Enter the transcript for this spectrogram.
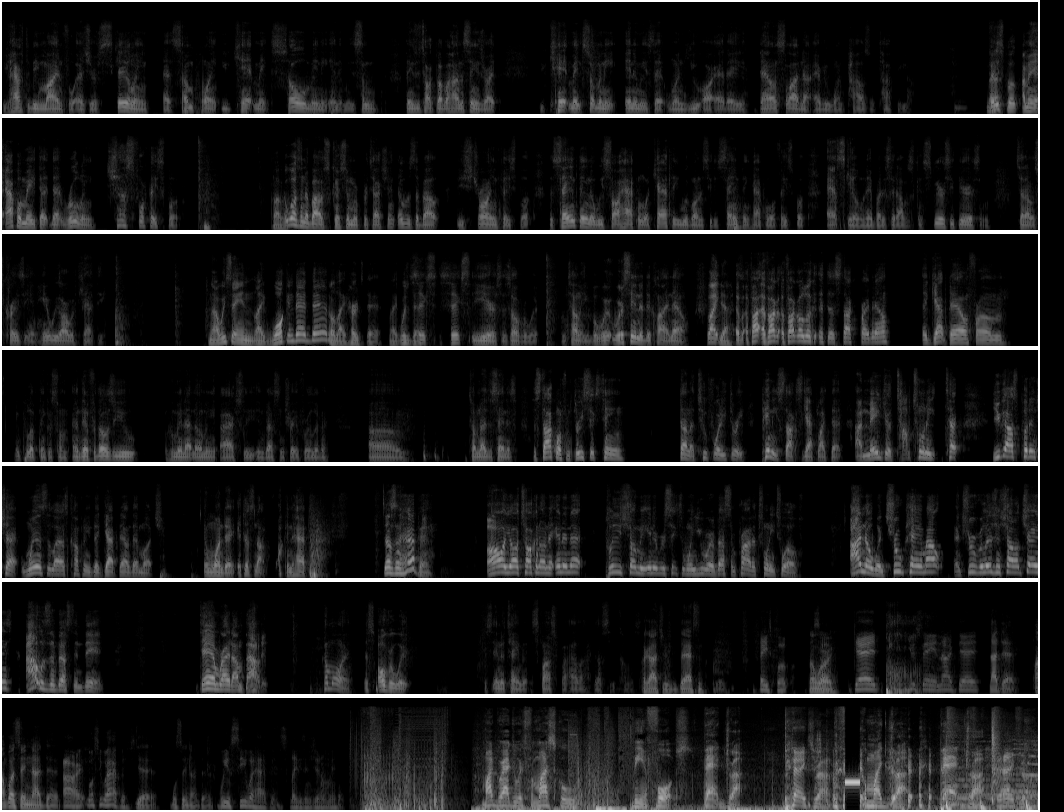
You have to be mindful as you're scaling. At some point, you can't make so many enemies. Some things we talked about behind the scenes, right? You can't make so many enemies that when you are at a downslide, now everyone piles on top of you. Facebook, I mean, Apple made that that ruling just for Facebook. Clever. It wasn't about consumer protection. It was about destroying Facebook. The same thing that we saw happen with Cathie, we're going to see the same thing happen with Facebook at scale. And everybody said I was a conspiracy theorist and said I was crazy. And here we are with Cathie. Now, are we saying like Walking Dead dead or like Hurts dead? Like what's dead? Six six years is over with. I'm telling you, but we're we're seeing a decline now. Like Yeah. if, if I if I if I go look at the stock right now, it gapped down from let me pull up Thinkorswim. And then for those of you who may not know me, I actually invest and trade for a living. Um, so I'm not just saying this. The stock went from 316 down to 243. Penny stocks gap like that. A major top 20 tech. You guys put in chat. When's the last company that gapped down that much in one day? It does not fucking happen. Doesn't happen. All y'all talking on the internet, please show me any receipts of when you were investing prior to 2012. I know when True came out and True Religion shot out chains, I was investing then. Damn right, I'm about it. Come on, it's over with. It's entertainment, sponsored by Allah. Y'all see the comments. I got you, Jackson. Facebook. Don't So, worry. Dead. You saying not dead? Not dead. I'm gonna say not dead. All right, we'll see what happens. Yeah, we'll say not dead. We'll see what happens, ladies and gentlemen. My graduates from my school being Forbes, bag drop, Bag drop. a mic drop, bag drop. Bag drop.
